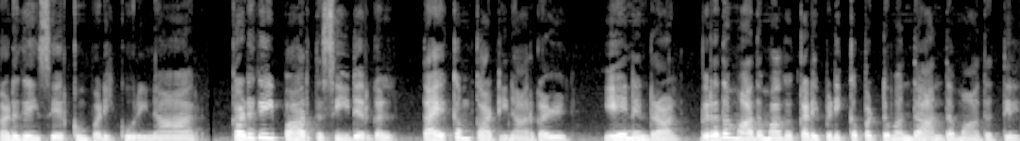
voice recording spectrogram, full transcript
கடுகை சேர்க்கும்படி கூறினார். கடுகை பார்த்த சீடர்கள் தயக்கம் காட்டினார்கள். ஏனென்றால் விரத மாதமாக கடைபிடிக்கப்பட்டு வந்த அந்த மாதத்தில்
